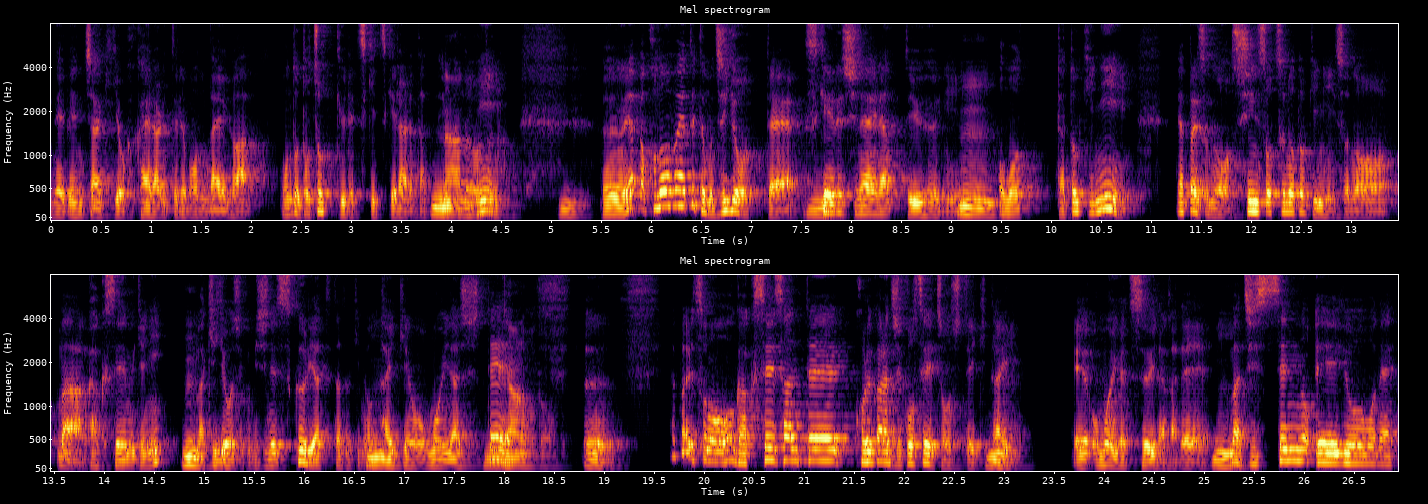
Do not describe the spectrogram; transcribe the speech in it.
ね、ベンチャー企業抱えられてる問題が、本当ド直球で突きつけられたっていうなるほど。うん、やっぱこのままやってても事業ってスケールしないなっていうふううにん。思った時に、やっぱりその新卒の時にその、まあ学生向けに、うんまあ企業塾ビジネススクールやってた時の体験を思い出して、なるほど。うん。やっぱりその学生さんってこれから自己成長していきたい、うんえー思いが強い中で、うんまあ実践の営業をね、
